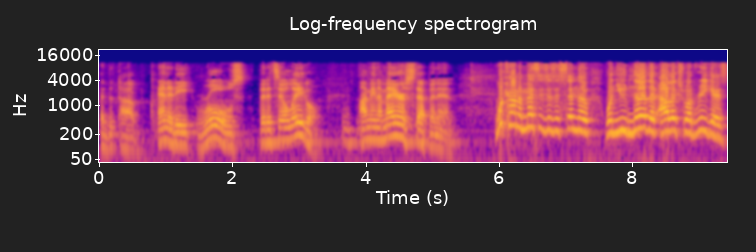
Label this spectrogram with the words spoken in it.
a, a, uh, entity rules that it's illegal. I mean, a mayor's stepping in. What kind of message does it send though when you know that Alex Rodriguez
